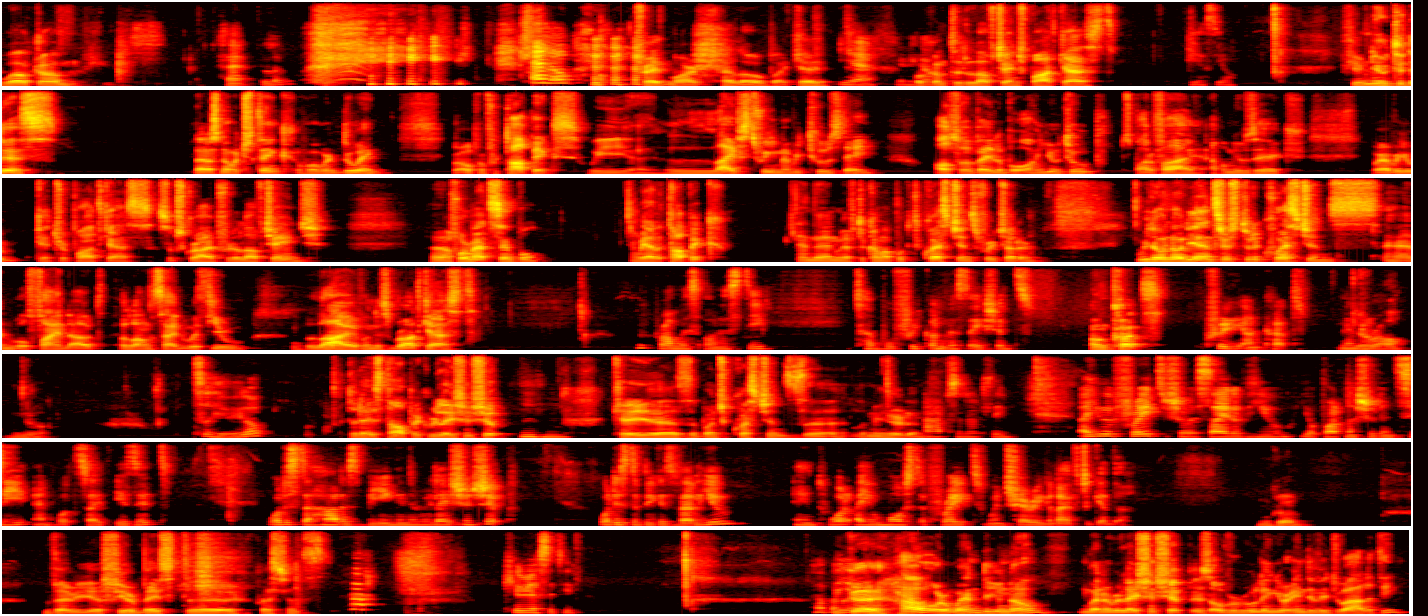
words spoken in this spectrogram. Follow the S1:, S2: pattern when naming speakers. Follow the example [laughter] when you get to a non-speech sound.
S1: Welcome.
S2: Hello. [laughs] Hello. [laughs]
S1: Trademark Hello by Kay.
S2: yeah, we go.
S1: Welcome to the Love Change podcast.
S2: Yes, yo.
S1: If you're new to this, let us know what you think of what we're doing. We're open for topics. We uh, live stream every Tuesday. Also available on YouTube, Spotify, Apple Music, wherever you get your podcasts. Subscribe for the Love Change. Uh, format simple. We have a topic, and then we have to come up with questions for each other. We don't know the answers to the questions, and we'll find out alongside with you live on this broadcast.
S2: We promise honesty, taboo free conversations,
S1: Uncut.
S2: pretty uncut and
S1: Yeah.
S2: raw.
S1: Yeah.
S2: So here we go.
S1: Today's topic relationship.
S2: hmm
S1: Kay has a bunch of questions. Uh, let me hear them.
S2: Absolutely. Are you afraid to show a side of you your partner shouldn't see? And what side is it? What is the hardest being in a relationship? What is the biggest value? And what are you most afraid when sharing a life together?
S1: Okay. Very uh, fear based uh, questions.
S2: Curiosity. How about you?
S1: Okay. How or when do you know when a relationship is overruling your individuality?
